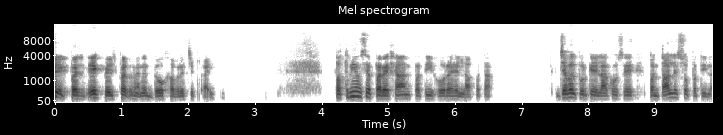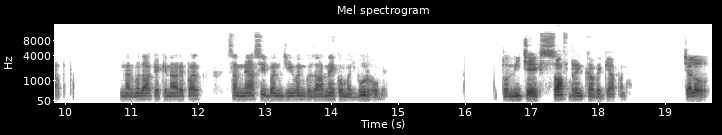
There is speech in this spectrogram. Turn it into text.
एक पर एक पेज पर मैंने दो खबरें चिपकाई। पत्नियों से परेशान पति हो रहे लापता। जबलपुर के इलाकों से पैंतालीस सौ पति लापता। नर्मदा के किनारे पर सन्यासी बन जीवन गुजारने को मजबूर हो गए। तो नीचे एक सॉफ्ट ड्रिंक का विज्ञापन है। चलो,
